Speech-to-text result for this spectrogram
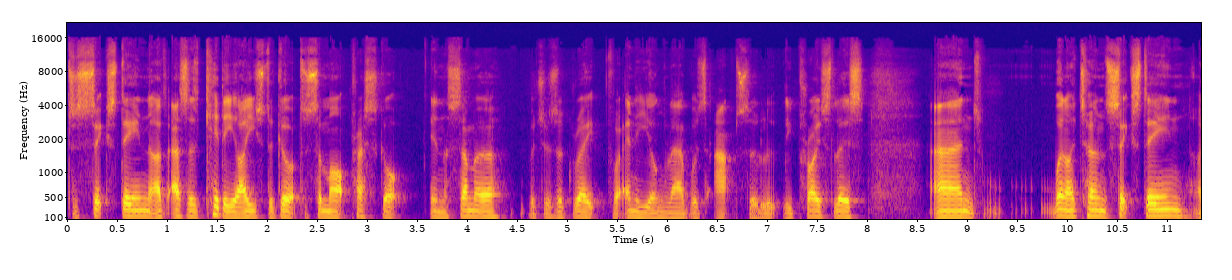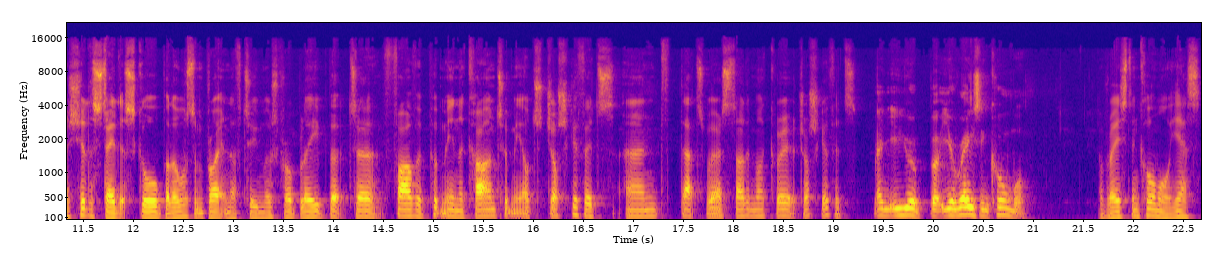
to 16, as a kiddie, I used to go up to Sir Mark Prescott in the summer, which was a great, for any young lad, was absolutely priceless. And when I turned 16, I should have stayed at school, but I wasn't bright enough to, most probably. But uh, father put me in the car and took me out to Josh Gifford's, and that's where I started my career at Josh Gifford's. And you were, but you're raised in Cornwall? I raced in Cornwall, yes.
